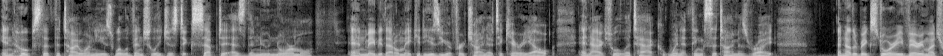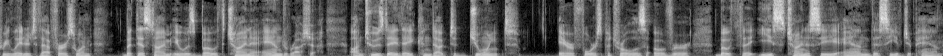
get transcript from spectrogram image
in hopes that the Taiwanese will eventually just accept it as the new normal. And maybe that'll make it easier for China to carry out an actual attack when it thinks the time is right. Another big story, very much related to that first one, but this time it was both China and Russia. On Tuesday, they conducted joint Air Force patrols over both the East China Sea and the Sea of Japan.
